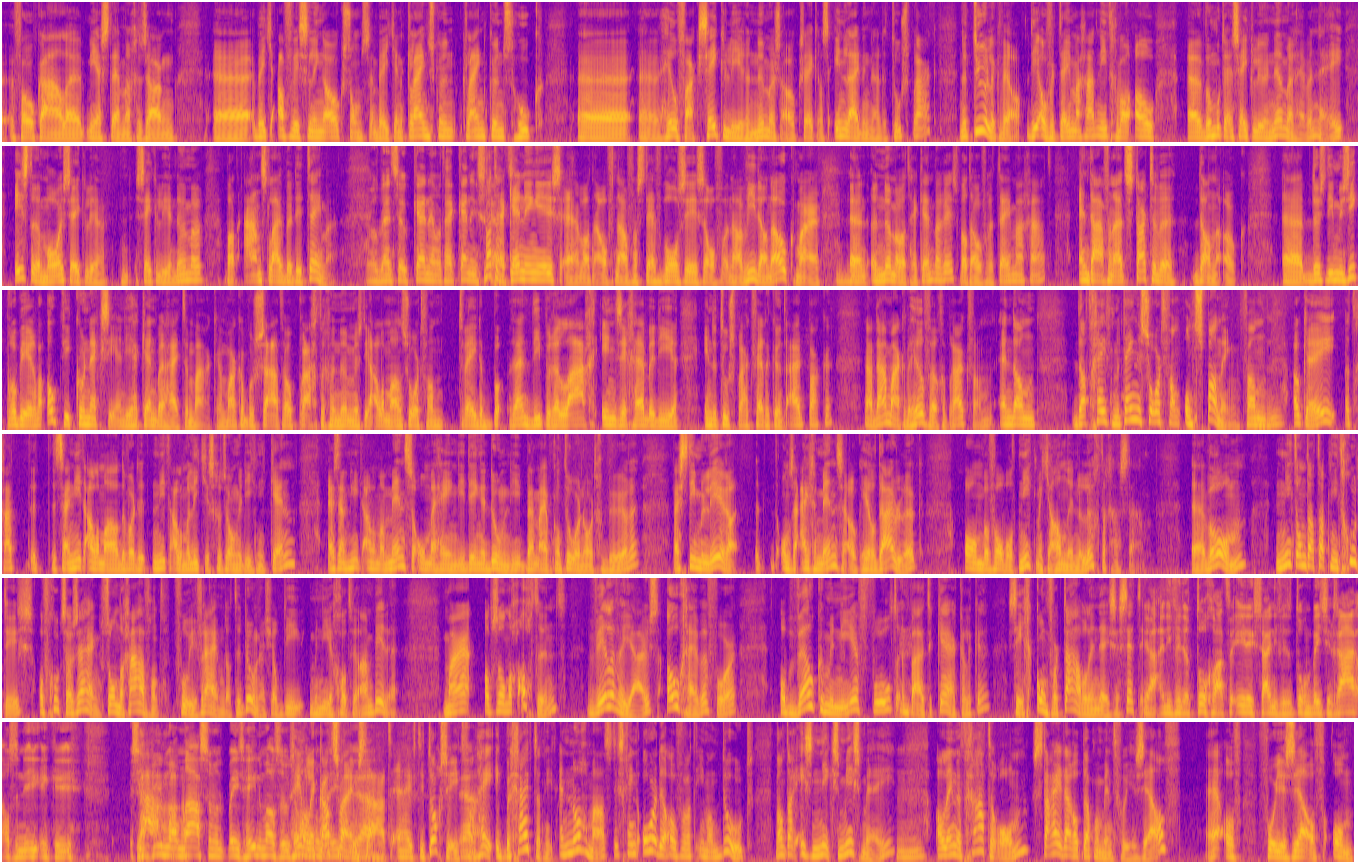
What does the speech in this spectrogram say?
vocalen, meerstemmige zang. eh, een beetje afwisseling ook. Soms een beetje een kleinskun, kleinkunsthoek. Eh, eh, heel vaak seculiere nummers ook. Zeker als inleiding naar de toespraak. Natuurlijk wel, die over het thema gaat. Niet gewoon, oh, eh, we moeten een seculier nummer hebben. Nee, is er een mooi seculier, seculier nummer wat aansluit bij dit thema. Wat mensen ook kennen, wat herkenning Wat herkenning is, en wat, of het nou van Stef Bos is, of nou wie dan ook. Maar Mhm. een, een nummer wat herkenbaar is, wat over het thema gaat. En daarvanuit starten we dan ook. Eh, dus die muziek proberen we ook die connectie en die herkenbaarheid te maken. Marco Borsato, prachtige nummers die allemaal een soort van tweede, hè, diepere laag in zich hebben. Die je in de toespraak verder kunt uitpakken. Nou, daar maken we heel veel gebruik van. En dan, dat geeft meteen een soort van ontspanning. Van, Mhm. Oké, het gaat. Het, zijn niet allemaal. Er worden niet allemaal liedjes gezongen die ik niet ken. Er zijn ook niet allemaal mensen om me heen die dingen doen die bij mij op kantoor nooit gebeuren. Wij stimuleren onze eigen mensen ook heel duidelijk om bijvoorbeeld niet met je handen in de lucht te gaan staan. Eh, waarom? Niet omdat dat niet goed is of goed zou zijn. Zondagavond voel je vrij om dat te doen als je op die manier God wil aanbidden. Maar op zondagochtend willen we juist oog hebben voor op welke manier voelt een buitenkerkelijke zich comfortabel in deze setting. Ja, en die vindt het toch, laten we eerlijk zijn, die vindt het toch een beetje raar als een, een zijn Ja. buurman naast hem opeens helemaal zo... helemaal in katzwijm Ja. staat. En heeft hij toch zoiets Ja. van: hé, hey, ik begrijp dat niet. En nogmaals, het is geen oordeel over wat iemand doet, want daar is niks mis mee. Mhm. Alleen het gaat erom: sta je daar op dat moment voor jezelf? Hè, of voor jezelf om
